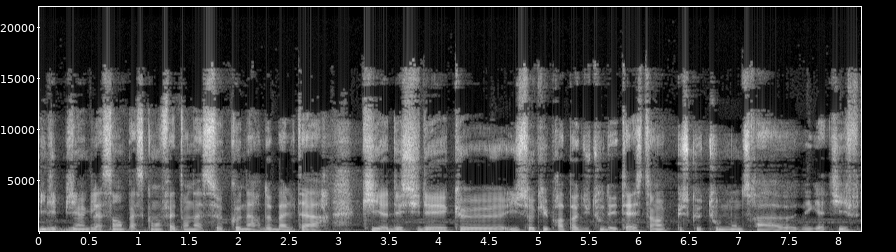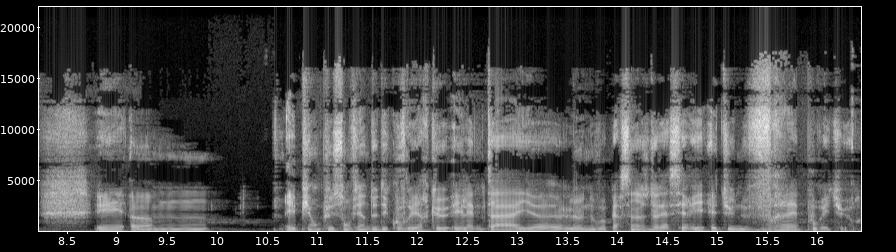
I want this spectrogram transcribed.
Il est bien glaçant parce qu'en fait, on a ce connard de Baltar qui a décidé que il s'occupera pas du tout des tests, hein, puisque tout le monde sera euh, négatif. Et euh, et puis en plus, on vient de découvrir que Helen Tai, euh, le nouveau personnage de la série, est une vraie pourriture.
